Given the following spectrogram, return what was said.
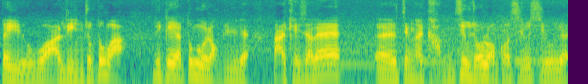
譬如話連續都話呢幾日都會落雨嘅，但係其實咧誒淨係琴朝早落過少少啫，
